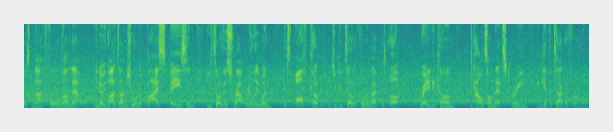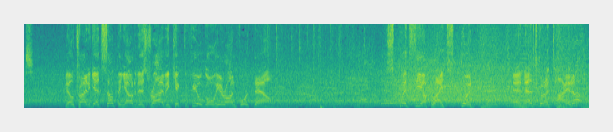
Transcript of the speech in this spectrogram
was not fooled on that one. You know, a lot of times you want to buy space, and you throw this route really when it's off coverage. But you could tell the cornerback was up, ready to come, pounce on that screen, and get the tackle for a loss. They'll try to get something out of this drive and kick the field goal here on fourth down. Splits the uprights. Good. And that's going to tie it up.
